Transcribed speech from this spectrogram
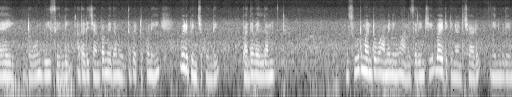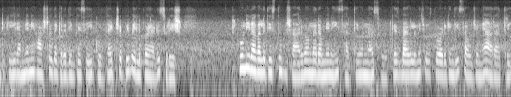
ఏయ్ డోంట్ బీ సెల్లి అతడి చెంప మీద ముద్దు పెట్టుకుని విడిపించుకుంది. పద వెళ్దాం. ఉసూరుమంటూ ఆమెను అనుసరించి బయటికి నడిచాడు. ఎనిమిదింటికి రమ్యని హాస్టల్ దగ్గర దింపేసి గుడ్ నైట్ చెప్పి వెళ్ళిపోయాడు సురేష్. కూని రగలు తీస్తూ హుషారుగా ఉన్న రమ్యని సర్ది ఉన్న సూట్ కేస్ బ్యాగులను చూస్తూ అడిగింది సౌజన్య ఆ రాత్రి.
